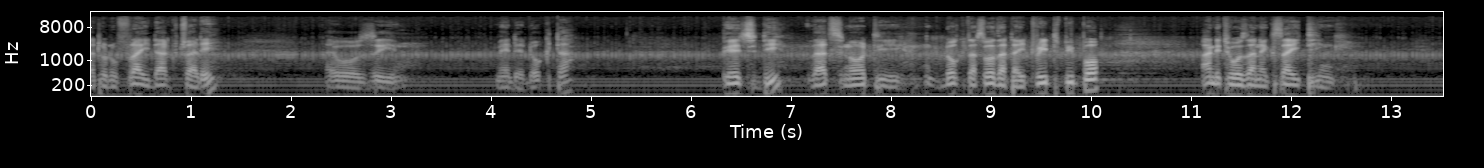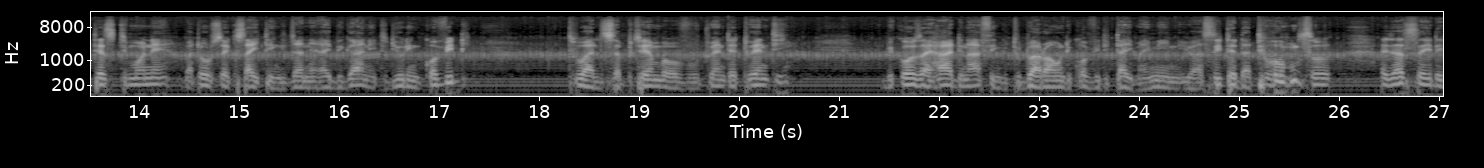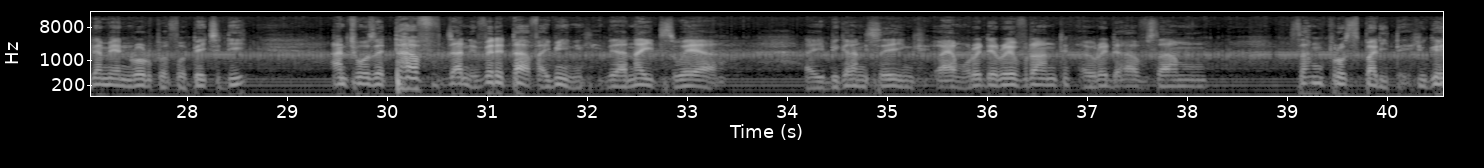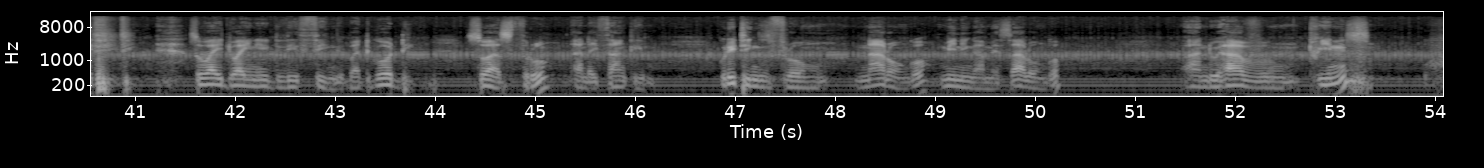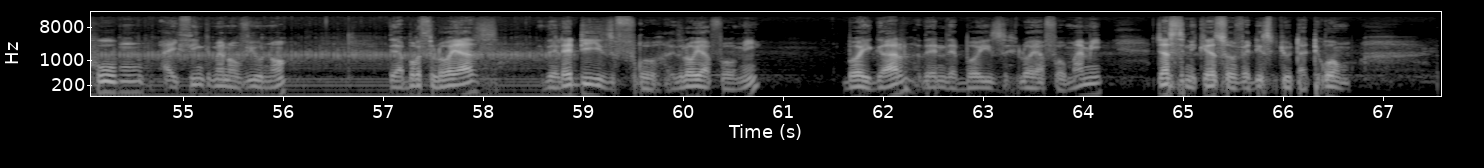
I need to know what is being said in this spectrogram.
that on Friday actually I was uh, made a doctor, PhD. That's not a doctor so that I treat people, and it was an exciting testimony, but also exciting journey. I began it during COVID towards September of 2020 because I had nothing to do around the COVID time. I mean, you are seated at home, so I just said, let me enroll for PhD. And it was a tough journey, very tough. I mean, there are nights where I began saying, I am already reverend, I already have some, some prosperity, you get it? So why do I need this thing? But God saw us through, and I thank Him. Greetings from Nalongo, meaning I'm a Salongo. And we have um, twins, whom I think many of you know. They are both lawyers. The lady is for, lawyer for me, boy, girl. Then the boy is lawyer for mommy, just in case of a dispute at home.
